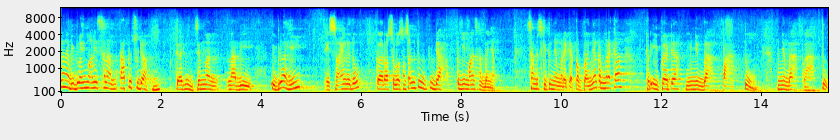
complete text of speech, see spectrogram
oleh Nabi Ibrahim alaihissalam tapi sudah dari zaman Nabi Ibrahim Ismail itu ke Rasulullah SAW itu sudah penyimpangan sangat banyak. Sampai segitunya mereka. Kebanyakan mereka beribadah menyembah patung menyembah batu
